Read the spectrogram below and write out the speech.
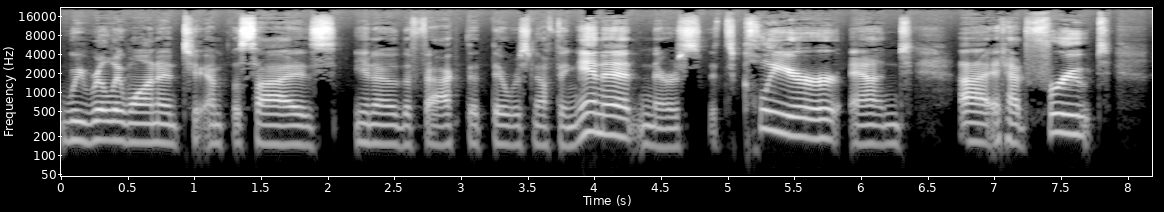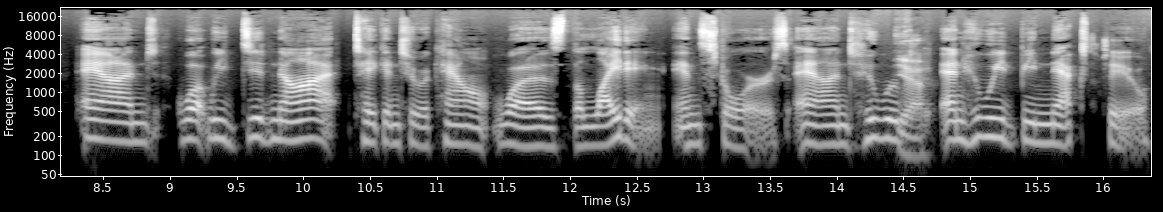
We really wanted to emphasize, you know, the fact that there was nothing in it and there's it's clear and uh, it had fruit. And what we did not take into account was the lighting in stores and who we yeah. and who we'd be next to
